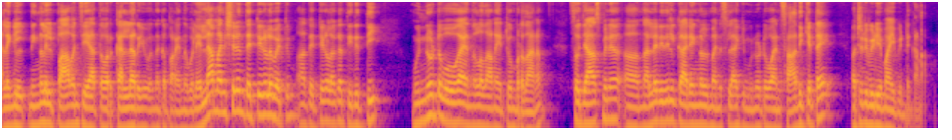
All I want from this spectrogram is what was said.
അല്ലെങ്കിൽ നിങ്ങളിൽ പാവം ചെയ്യാത്തവർ കല്ലറിയൂ എന്നൊക്കെ പറയുന്ന പോലെ. എല്ലാ മനുഷ്യരും തെറ്റുകൾ പറ്റും. ആ തെറ്റുകളൊക്കെ തിരുത്തി മുന്നോട്ട് പോവുക എന്നുള്ളതാണ് ഏറ്റവും പ്രധാനം. സോ ജാസ്മിന് നല്ല രീതിയിൽ കാര്യങ്ങൾ മനസ്സിലാക്കി മുന്നോട്ട് പോകാൻ സാധിക്കട്ടെ. മറ്റൊരു വീഡിയോയുമായി വീണ്ടും കാണാം.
